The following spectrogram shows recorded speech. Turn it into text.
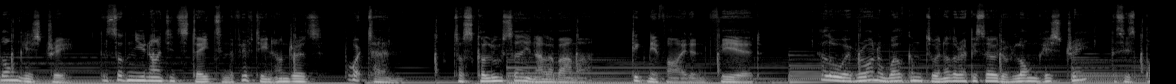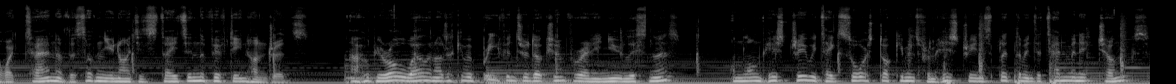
Long History The Southern United States in the 1500s, Part 10 Tuscaloosa in Alabama Dignified and Feared. Hello, everyone, and welcome to another episode of Long History. This is Part 10 of the Southern United States in the 1500s. I hope you're all well, and I'll just give a brief introduction for any new listeners. On Long History, we take source documents from history and split them into 10 minute chunks.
